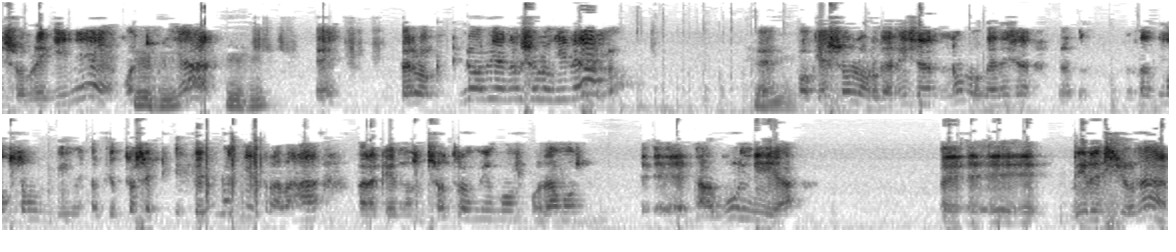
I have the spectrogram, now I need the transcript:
sobre Guinea Ecuatorial pero no había ni un solo guineano. ¿eh? Porque eso lo organizan, no lo organizan, no, son Entonces tenemos que trabajar para que nosotros mismos podamos eh, eh, algún día direccionar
